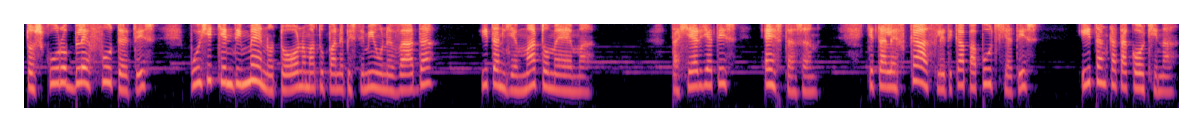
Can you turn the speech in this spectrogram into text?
Το σκούρο μπλε φούτερ της που είχε κεντυμένο το όνομα του Πανεπιστημίου Νεβάντα ήταν γεμάτο με αίμα. Τα χέρια της έσταζαν και τα λευκά αθλητικά παπούτσια της ήταν κατακόκκινα.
